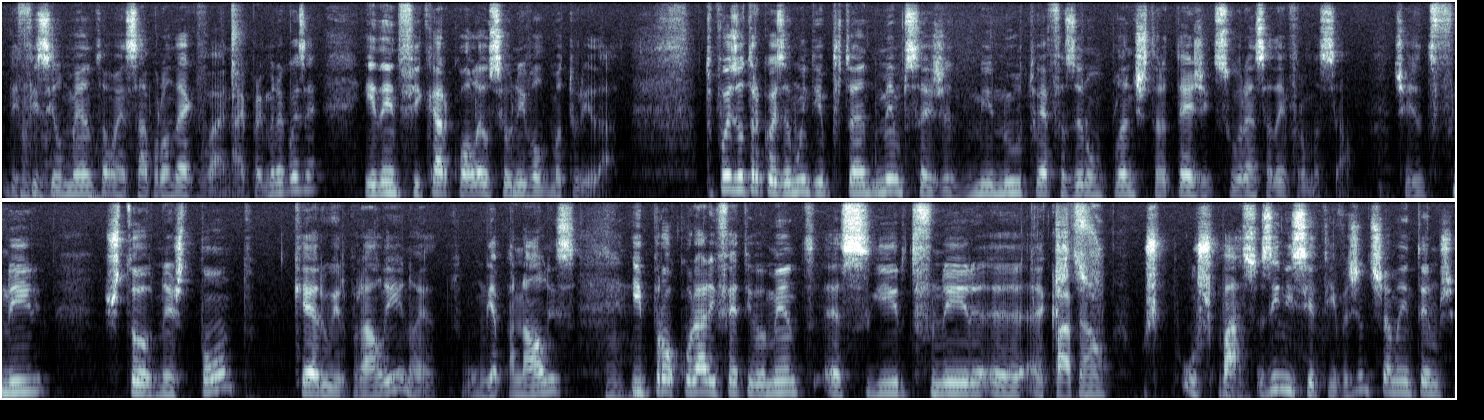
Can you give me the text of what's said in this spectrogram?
dificilmente uhum. sabe para onde é que vai. É? A primeira coisa é identificar qual é o seu nível de maturidade. Depois, outra coisa muito importante, mesmo seja de minuto, é fazer um plano estratégico de segurança da informação. Ou seja, definir, estou neste ponto, quero ir para ali, não é? Um gap analysis, uhum. e procurar efetivamente a seguir definir uh, a questão, os, os passos, as iniciativas. A gente chama em termos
